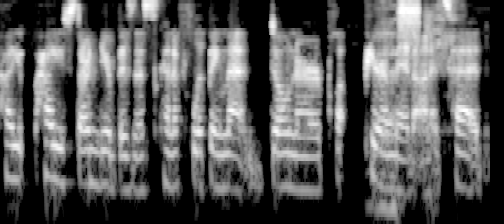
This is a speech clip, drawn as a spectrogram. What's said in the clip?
how you how you started your business kind of flipping that donor pl- pyramid yes. on its head.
